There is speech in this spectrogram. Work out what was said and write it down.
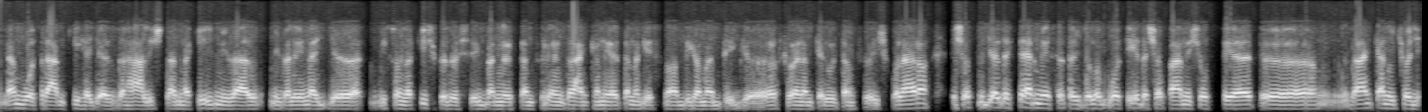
nem volt rám kihegyezve, hál' Istennek így, mivel, mivel én egy viszonylag kis közösségben nőttem föl, én Zánkán éltem egészen addig, ameddig föl nem kerültem főiskolára, és ott ugye ez egy természetes dolog volt, édesapám is ott élt Zánkán, úgyhogy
